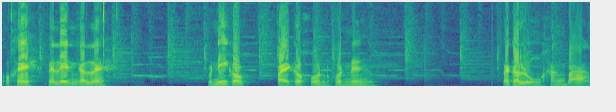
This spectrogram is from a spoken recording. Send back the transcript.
โอเค ไปเล่นกันเลย วันนี้ก็ไปกับคนคนหนึ่งไปกับลุงข้างบ้าน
